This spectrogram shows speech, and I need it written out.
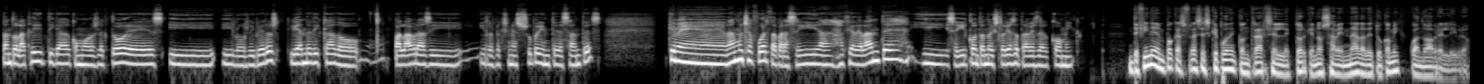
tanto la crítica como los lectores y, los libreros le han dedicado palabras y, reflexiones súper interesantes que me dan mucha fuerza para seguir hacia adelante y seguir contando historias a través del cómic. Define en pocas frases qué puede encontrarse el lector que no sabe nada de tu cómic cuando abre el libro.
